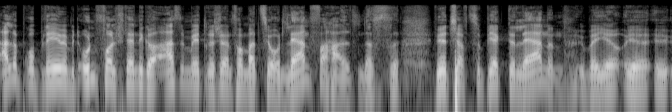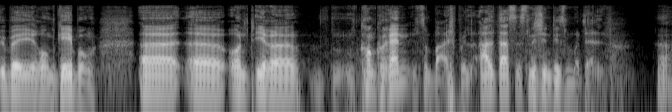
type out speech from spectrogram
alle Probleme mit unvollständiger asymmetrischer Information. Lernverhalten, dass Wirtschaftssubjekte lernen über, ihr, über ihre Umgebung äh, äh, und ihre Konkurrenten zum Beispiel. All das ist nicht in diesen Modellen. Ja.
